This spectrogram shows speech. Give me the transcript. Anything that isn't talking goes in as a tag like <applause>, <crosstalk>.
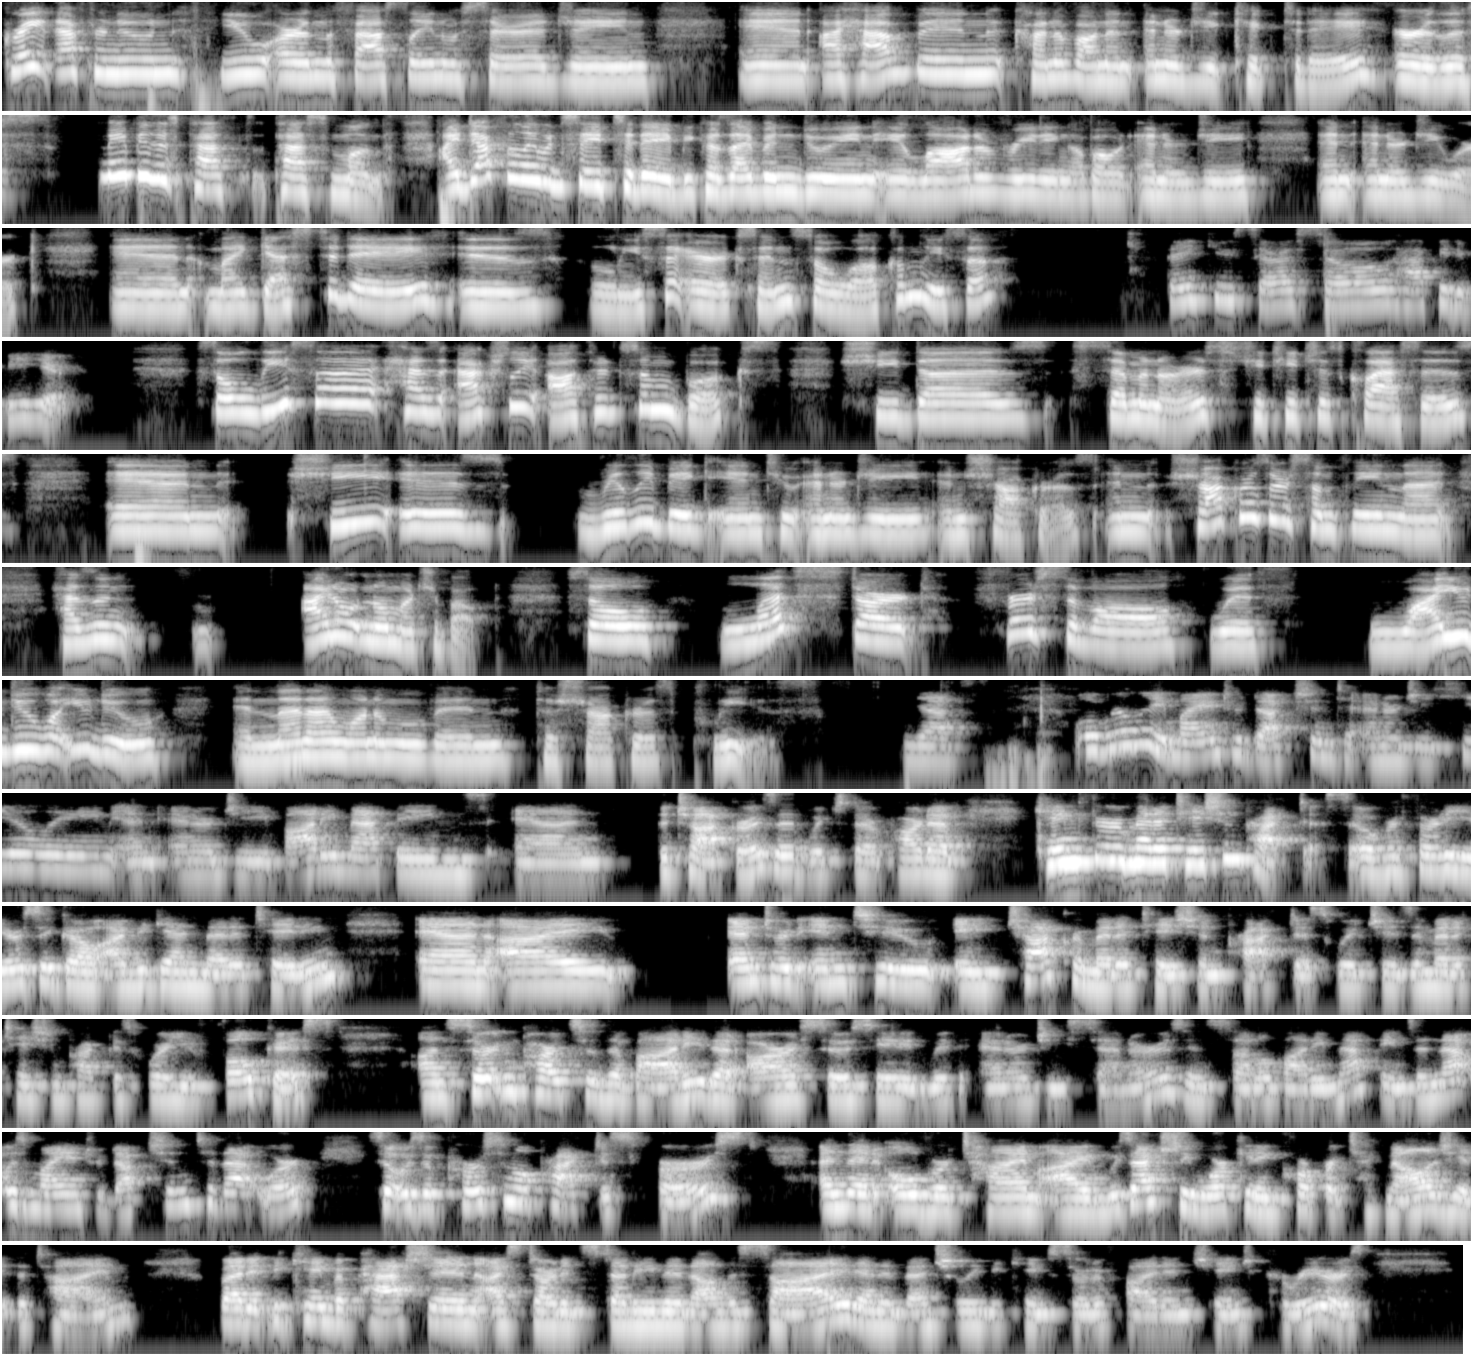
Great afternoon. You are in the fast lane with Sarah Jane, and I have been kind of on an energy kick today, or this maybe this past past month. I definitely would say today because I've been doing a lot of reading about energy and energy work. And my guest today is Lisa Erickson. So welcome, Lisa. Thank you, Sarah. So happy to be here. So, Lisa has actually authored some books. She does seminars, she teaches classes, and she is really big into energy and chakras. And chakras are something that hasn't, I don't know much about. So, let's start first of all with why you do what you do. And then I want to move in to chakras, please. Yes. Well, really, my introduction to energy healing and energy body mappings and the chakras, of which they're part of, came through meditation practice. Over 30 years ago, I began meditating and I entered into a chakra meditation practice, which is a meditation practice where you focus on certain parts of the body that are associated with energy centers and subtle body mappings. And that was my introduction to that work. So it was a personal practice first. And then over time, I was actually working in corporate technology at the time, but it became a passion. I started studying it on the side and eventually became certified and changed careers.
